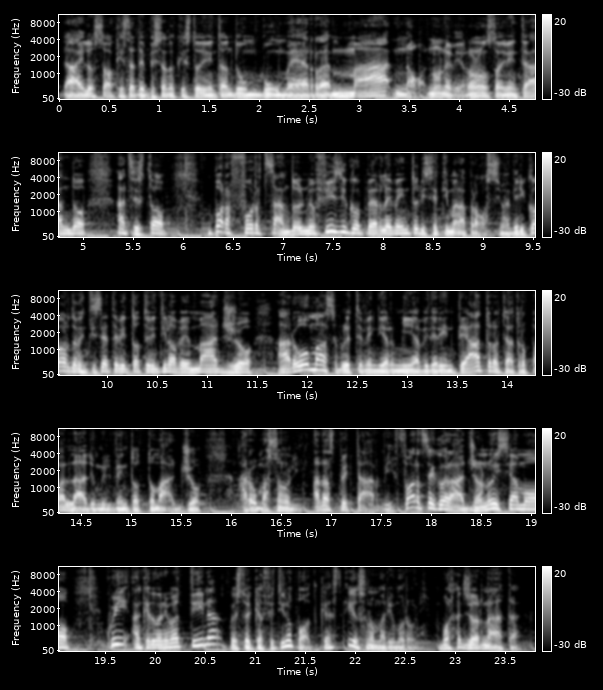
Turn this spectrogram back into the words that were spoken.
Dai, lo so che state pensando che sto diventando un boomer, ma no, non è vero, non sto diventando, anzi sto un po' rafforzando il mio fisico per l'evento di settimana prossima. Vi ricordo 27, 28 e 29 maggio a Roma, se volete venirmi a vedere in teatro, a Teatro Palladium il 28 maggio a Roma sono lì ad aspettarvi. Forza e coraggio, noi siamo qui anche domani mattina, questo è il Caffettino Podcast e io sono Mario Moroni. Buona giornata.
